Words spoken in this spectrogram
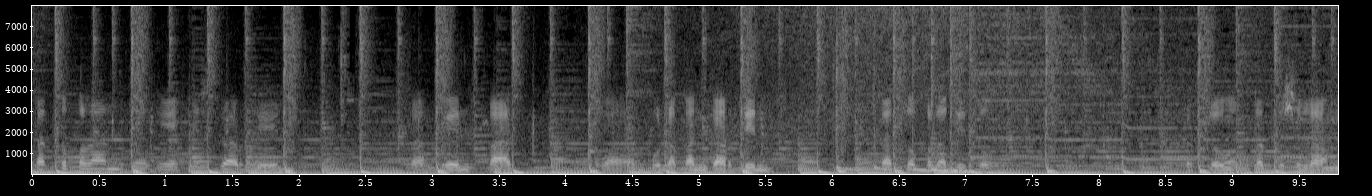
Tatlo pala nito APS Garden sa Green Path sa Bulacan Garden. Tatlo pala dito. Tatlo, tatlo silang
